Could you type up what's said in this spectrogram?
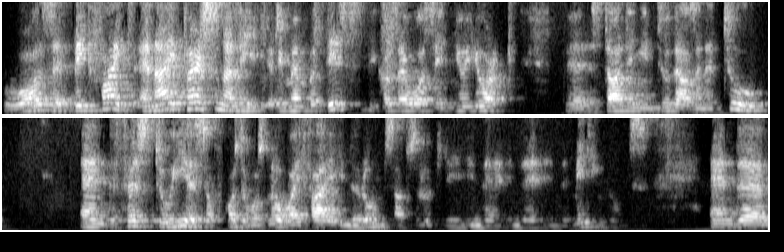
was a big fight. And I personally remember this because I was in New York uh, starting in 2002. And the first two years, of course, there was no Wi-Fi in the rooms, absolutely, in the in the in the meeting rooms. And uh,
